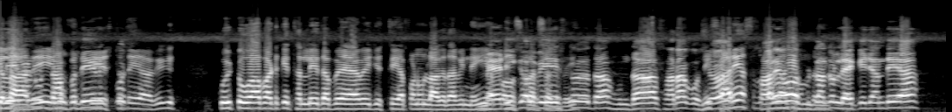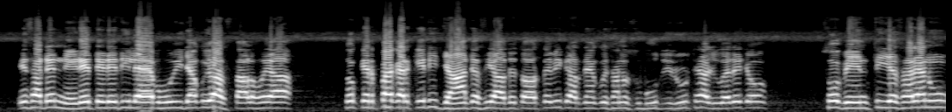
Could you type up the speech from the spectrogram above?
ਲਾ ਦੇ ਦੱਬ ਵੇਸਟ ਤੇ ਆ ਗਏ ਕੋਈ ਟੋਆ ਵੱਟ ਕੇ ਥੱਲੇ ਦੱਬਿਆ ਜਾਵੇ ਜਿੱਥੇ ਆਪਾਂ ਨੂੰ ਲੱਗਦਾ ਵੀ ਨਹੀਂ ਆਪਾਂ ਮੈਡੀਕਲ ਵੇਸਟ ਦਾ ਹੁੰਦਾ ਸਾਰਾ ਕੁਝ ਸਾਰੇ ਹਸਪਤਾਲਾਂ ਤੋਂ ਲੈ ਕੇ ਜਾਂਦੇ ਆ। ਇਹ ਸਾਡੇ ਨੇੜੇ ਤੇੜੇ ਦੀ ਲੈਬ ਹੋਈ ਜਾਂ ਕੋਈ ਹਸਪਤਾਲ ਹੋਇਆ। ਸੋ ਕਿਰਪਾ ਕਰਕੇ ਇਹਦੀ ਜਾਂਚ ਅਸੀਂ ਆਪਦੇ ਤੌਰ ਤੇ ਵੀ ਕਰਦੇ ਹਾਂ। ਕੋਈ ਸਾਨੂੰ ਸਬੂਤ ਜ਼ਰੂਰ ਥਿਆ ਜਾਊਗਾ ਇਹਦੇ ਚੋਂ। ਸੋ ਬੇਨਤੀ ਹੈ ਸਾਰਿਆਂ ਨੂੰ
